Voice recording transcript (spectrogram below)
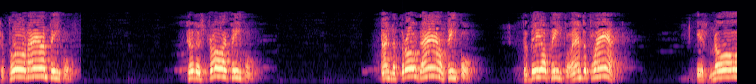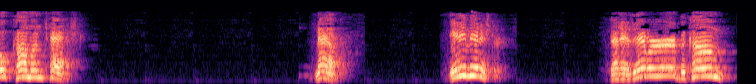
To pull down people. To destroy people. And to throw down people. To build people and to plant. Is no common task. Now, any minister that has ever become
